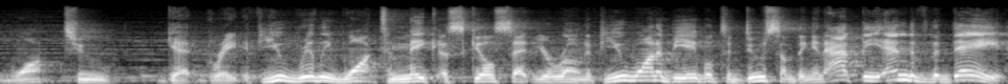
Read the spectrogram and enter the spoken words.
want to get great, if you really want to make a skill set your own, if you want to be able to do something, and at the end of the day,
